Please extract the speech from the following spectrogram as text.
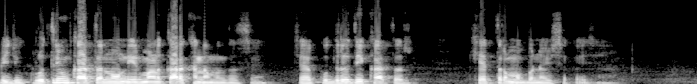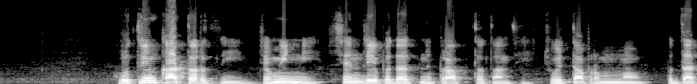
બીજું, કૃત્રિમ ખાતરનું નિર્માણ કારખાનામાં થશે જ્યારે કુદરતી ખાતર ખેતરમાં બનાવી શકાય છે. કૃત્રિમ ખાતરની જમીનની સેન્દ્રિય પદાર્થને પ્રાપ્ત થતા નથી, જોઈતા પ્રમાણમાં બધા જ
